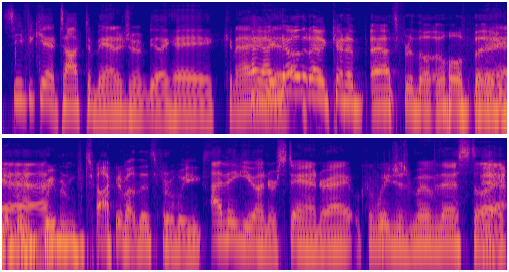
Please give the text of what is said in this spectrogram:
See if you can't talk to management and be like, hey, can I Hey, I know that I kind of asked for the whole thing. Yeah. And we've, we've been talking about this for weeks. I think you understand, right? Could we just move this to Yeah.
